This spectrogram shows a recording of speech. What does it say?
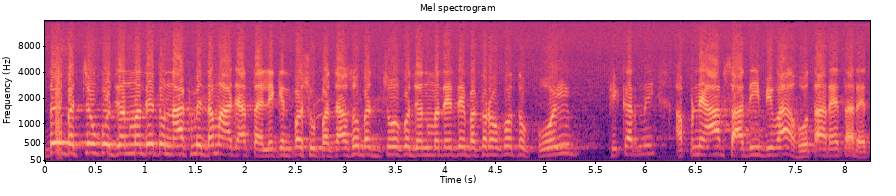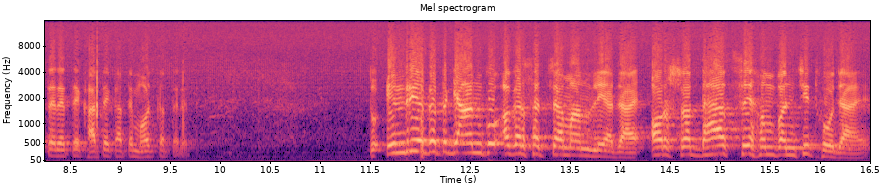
दो बच्चों को जन्म दे तो नाक में दम आ जाता है, लेकिन पशु पचासों बच्चों को जन्म दे दे बकरों को तो कोई फ़िक्र नहीं। अपने आप शादी विवाह होता रहता, रहते रहते, खाते खाते, मौज करते रहते। तो इंद्रियगत ज्ञान को अगर सच्चा मान लिया जाए और श्रद्धा से हम वंचित हो जाए,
